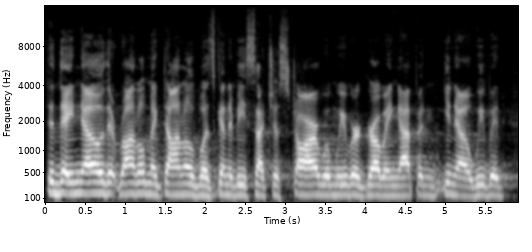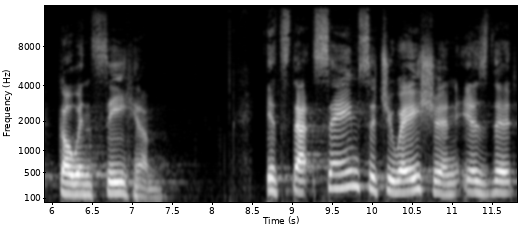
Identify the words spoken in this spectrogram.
Did they know that Ronald McDonald was going to be such a star when we were growing up and, you know, we would go and see him? It's that same situation is that,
